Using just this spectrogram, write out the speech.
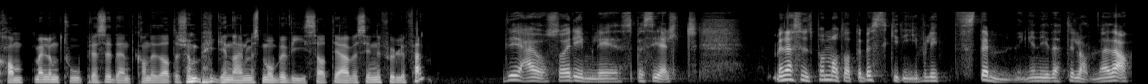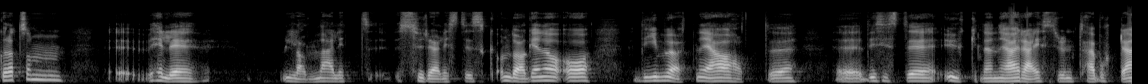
kamp mellom to presidentkandidater som begge nærmest må bevise at de er ved sine fulle fem. Det er jo også rimelig spesielt. Men jeg syns på en måte at det beskriver litt stemningen i dette landet. Det er akkurat som eh, hele landet er litt surrealistisk om dagen. Og, de møtene jeg har hatt eh, de siste ukene når jeg har reist rundt her borte,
